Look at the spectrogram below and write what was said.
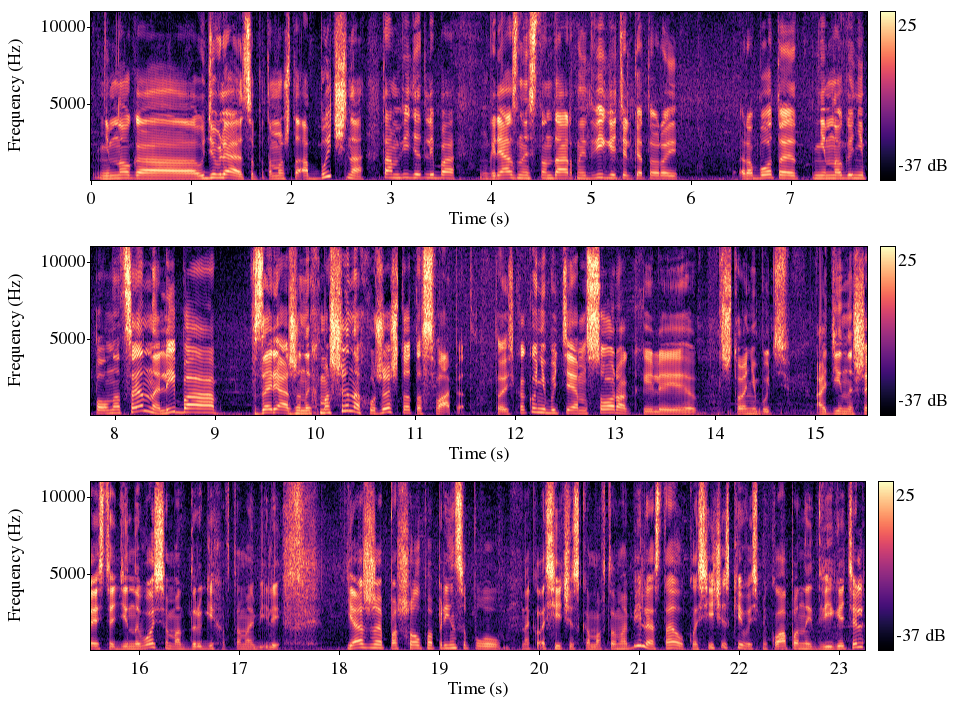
немного удивляются, потому что обычно там видят либо грязный стандартный двигатель, который работает немного неполноценно, либо в заряженных машинах уже что-то свапят. То есть какой-нибудь М40 или что-нибудь 1.6, 1.8 от других автомобилей. Я же пошел по принципу на классическом автомобиле, оставил классический восьмиклапанный двигатель,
